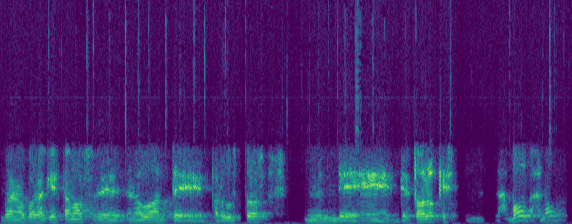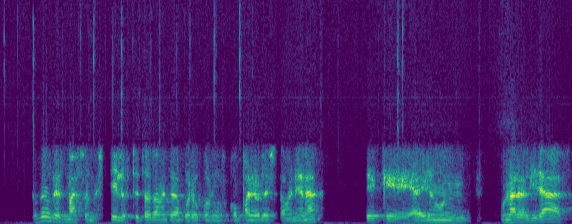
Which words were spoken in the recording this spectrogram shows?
Bueno, pues aquí estamos eh, de nuevo ante productos de, de, todo lo que es la moda, ¿no? Yo creo que es más un estilo. Estoy totalmente de acuerdo con los compañeros de esta mañana de que hay una realidad,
